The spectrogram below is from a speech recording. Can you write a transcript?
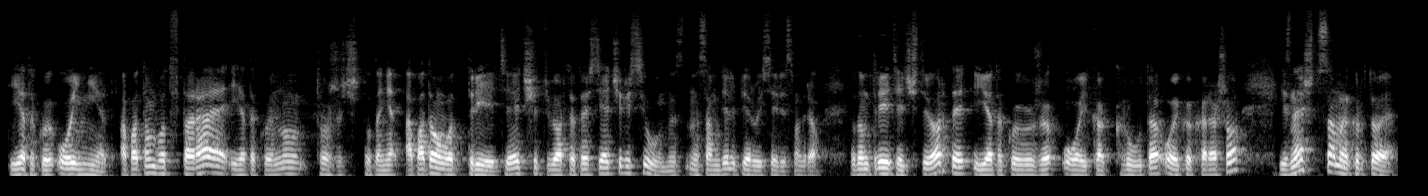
И я такой, ой, нет. А потом вот вторая, и я такой, ну, тоже что-то нет. А потом вот третья, четвертая. То есть я через силу, на, на самом деле, первую серию смотрел. Потом третья, четвертая, и я такой уже, ой, как круто, ой, как хорошо. И знаешь, что самое крутое?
